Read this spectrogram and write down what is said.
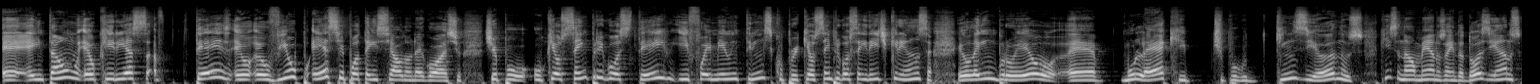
É, então, eu queria ter, eu, eu vi esse potencial no negócio. Tipo, o que eu sempre gostei e foi meio intrínseco, porque eu sempre gostei desde criança. Eu lembro, eu, é, moleque, tipo, 15 anos, 15 não, menos ainda, 12 anos,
